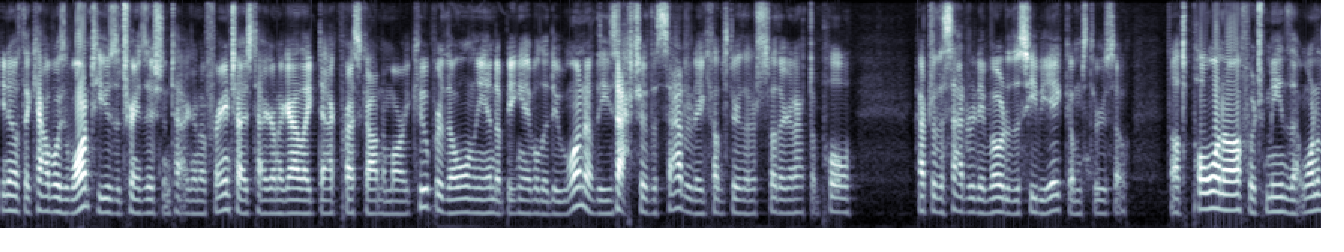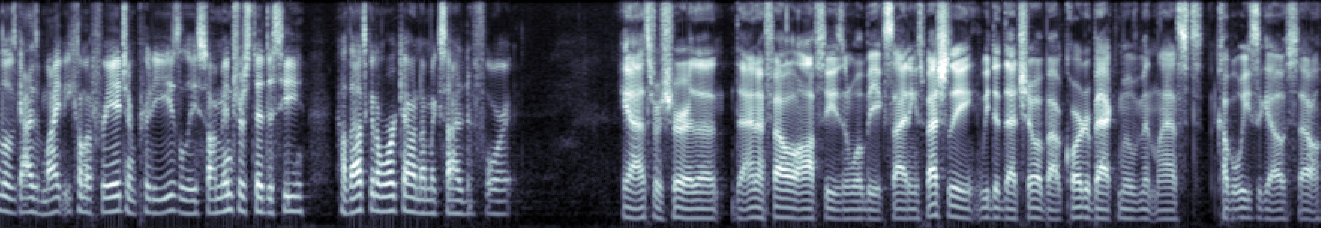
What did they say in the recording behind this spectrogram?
you know, if the Cowboys want to use a transition tag and a franchise tag on a guy like Dak Prescott and Amari Cooper, they'll only end up being able to do one of these after the Saturday comes through there. So they're going to have to pull after the Saturday vote of the CBA comes through. So they'll have to pull one off, which means that one of those guys might become a free agent pretty easily. So I'm interested to see how that's going to work out, and I'm excited for it. Yeah, that's for sure. The the NFL offseason will be exciting, especially we did that show about quarterback movement last couple weeks ago, so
